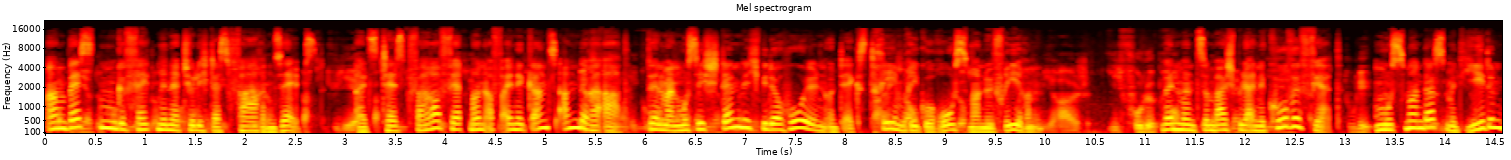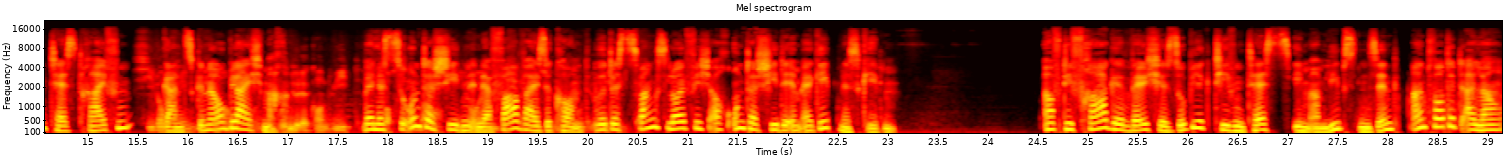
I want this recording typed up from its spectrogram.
Am besten gefällt mir natürlich das Fahren selbst. Als Testfahrer fährt man auf eine ganz andere Art, denn man muss sich ständig wiederholen und extrem rigoros manövrieren. Wenn man zum Beispiel eine Kurve fährt, muss man das mit jedem Testreifen ganz genau gleich machen. Wenn es zu Unterschieden in der Fahrweise kommt, wird es zwangsläufig auch Unterschiede im Ergebnis geben. Auf die Frage, welche subjektiven Tests ihm am liebsten sind, antwortet Alain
